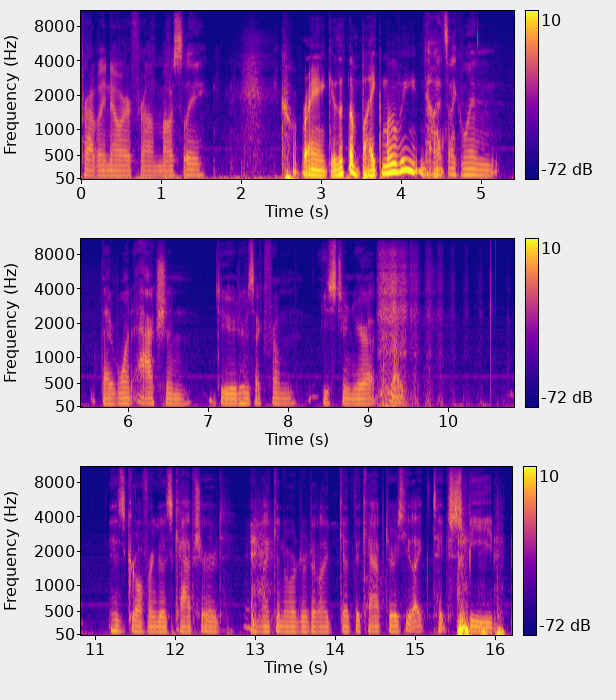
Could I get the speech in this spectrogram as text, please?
probably know her from mostly. Crank. Is that the bike movie? No, it's like when that one action dude who's like from Eastern Europe, like his girlfriend gets captured, and like in order to like get the captors, he like takes speed.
